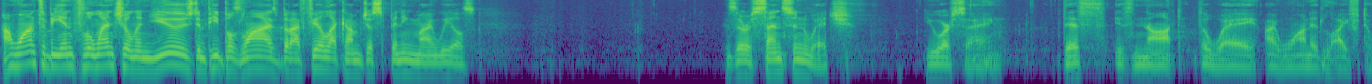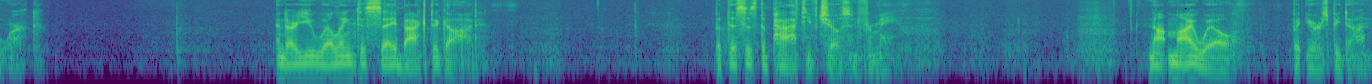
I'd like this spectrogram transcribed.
I want to be influential and used in people's lives, but I feel like I'm just spinning my wheels. Is there a sense in which you are saying, This is not the way I wanted life to work? And are you willing to say back to God, But this is the path you've chosen for me? Not my will, but yours be done.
